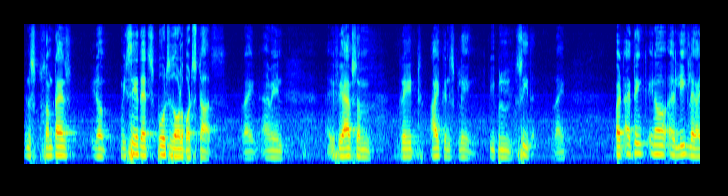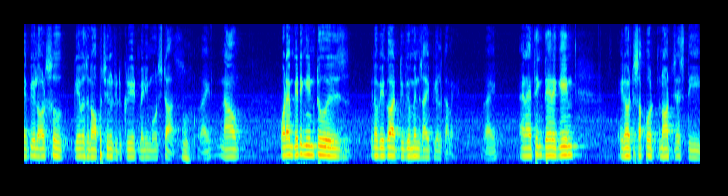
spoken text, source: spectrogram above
you know, sometimes, you know, we say that sports is all about stars, right? I mean, if you have some great icons playing, people see them, right? But I think, you know, a league like IPL also gave us an opportunity to create many more stars, right? Now, what I'm getting into is, you know, we got the women's IPL coming, right? And I think there again, you know, to support not just the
